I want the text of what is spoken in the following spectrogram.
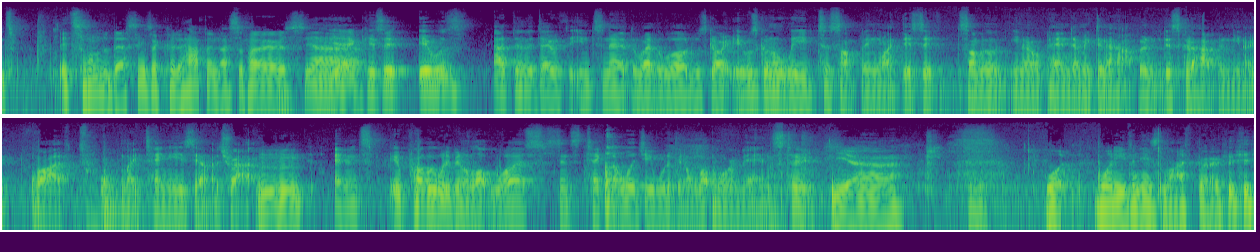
It's it's one of the best things that could have happened, I suppose. Yeah. Yeah, because it it was at the end of the day with the internet, the way the world was going, it was going to lead to something like this. If something, you know, a pandemic didn't happen, this could have happened, you know, five, tw- like ten years down the track. Mm-hmm. And it's, it probably would have been a lot worse since technology would have been a lot more advanced too. Yeah. What what even is life, bro?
